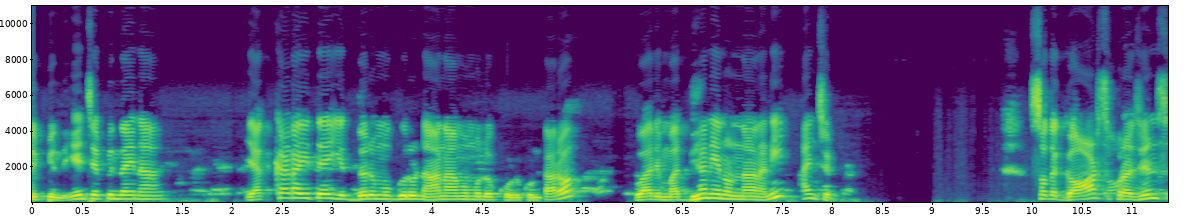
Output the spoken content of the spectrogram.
చెప్పింది. ఏం చెప్పింది ఆయన? ఎక్కడైతే ఇద్దరు ముగ్గురు నానామములో కూడుకుంటారో వారి మధ్య నేను ఉన్నానని ఆయన చెప్పాడు. So the God's presence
